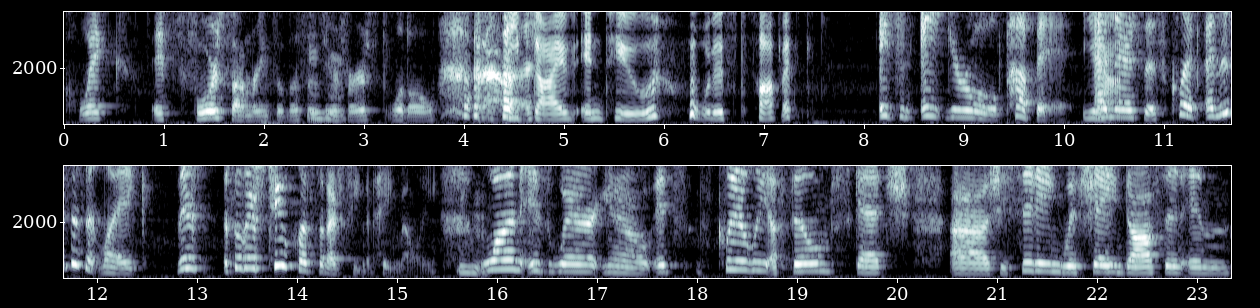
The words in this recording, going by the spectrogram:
quick. If for some reason this is your first little, Deep dive into this topic. it's an eight-year-old puppet, Yeah. and there's this clip, and this isn't like there's so there's two clips that I've seen of Hey Millie. One is where you know it's clearly a filmed sketch. Uh, she's sitting with Shane Dawson in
